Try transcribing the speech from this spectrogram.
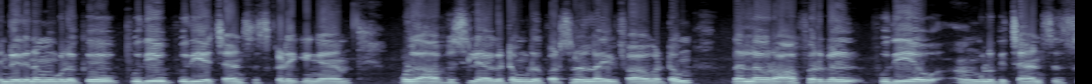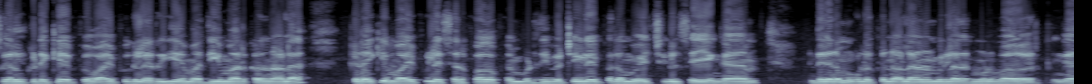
இன்றைய தினம் உங்களுக்கு புதிய புதிய சான்சஸ் கிடைக்குங்க. உங்களுக்கு ஆஃபீஸ்லேயே ஆகட்டும் உங்களுக்கு பர்சனல் லைஃப் ஆகட்டும் நல்ல ஒரு ஆஃபர்கள் புதிய உங்களுக்கு சான்சஸ்கள் கிடைக்க இப்போ வாய்ப்புகள் அதிகம் அதிகமாக இருக்கிறதுனால கிடைக்கும் வாய்ப்புகளை சிறப்பாக பயன்படுத்தி வெற்றிகளை பெற முயற்சிகள் செய்யுங்க. இன்றைய தினம் உங்களுக்கு நல்ல நன்மைகள் அதன் மூலமாக இருக்குங்க.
